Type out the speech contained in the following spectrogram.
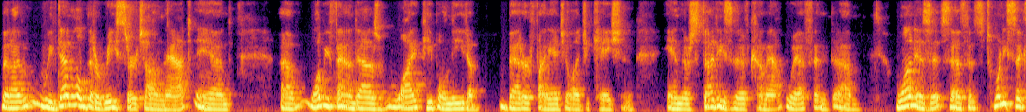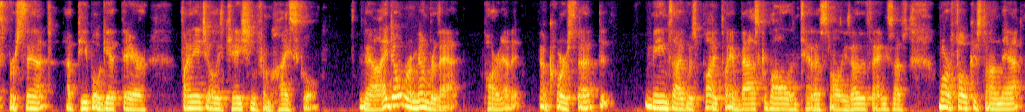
But I, we've done a little bit of research on that. And uh, what we found out is why people need a better financial education. And there's studies that have come out with, and um, one is it says that 26% of people get their financial education from high school. Now, I don't remember that part of it. Of course, that means I was probably playing basketball and tennis and all these other things. I was more focused on that,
